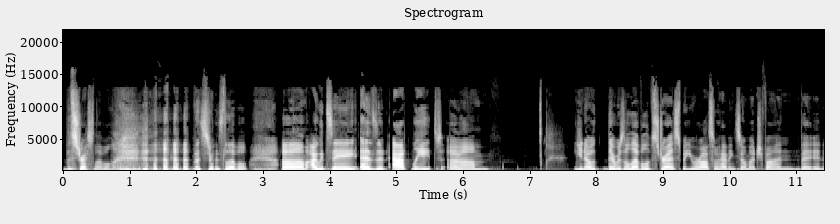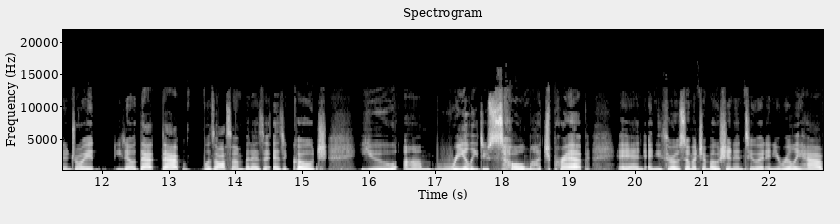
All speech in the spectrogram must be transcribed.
The stress level. The stress level. Um, i would say as an athlete um, you know there was a level of stress but you were also having so much fun that and enjoyed you know that that was awesome. But as a, as a coach you um, really do so much prep and and you throw so much emotion into it and you really have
